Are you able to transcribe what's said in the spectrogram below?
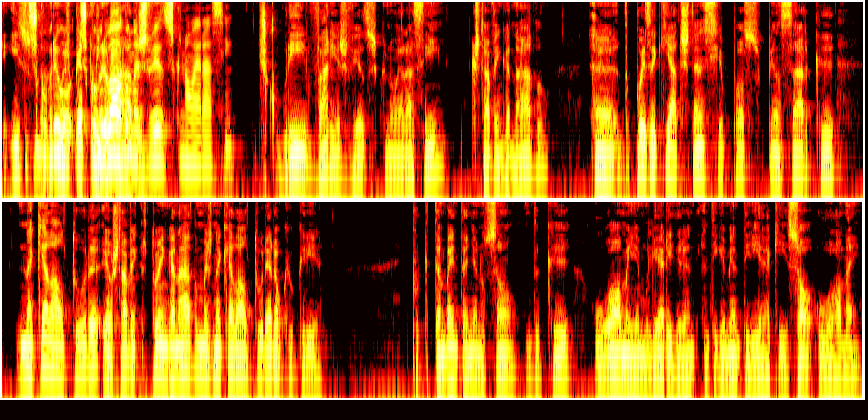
isso descobriu, descobriu algumas vezes que não era assim. Descobri várias vezes que não era assim, que estava enganado. Uh, depois, aqui à distância, posso pensar que naquela altura eu estava, estou enganado, mas naquela altura era o que eu queria porque também tenho a noção de que o homem e a mulher, e antigamente diria aqui só o homem,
